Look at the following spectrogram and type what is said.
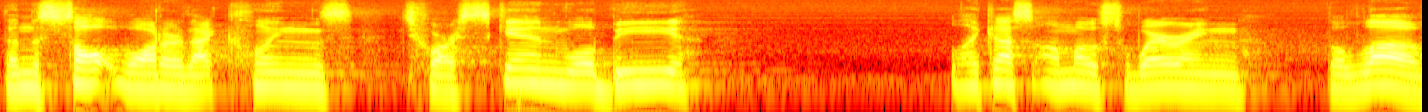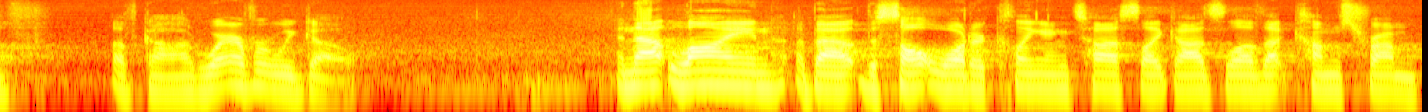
then the salt water that clings to our skin will be like us almost wearing the love of God wherever we go. And that line about the salt water clinging to us like God's love, that comes from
